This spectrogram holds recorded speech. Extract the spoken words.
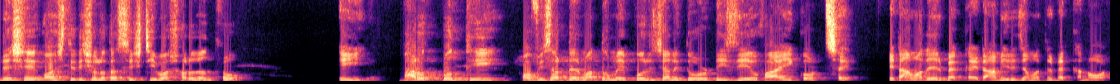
দেশে অস্থিতিশীলতা সৃষ্টি বা ষড়যন্ত্র এই ভারতপন্থী অফিসারদের মাধ্যমে পরিচালিত ডিজিএফআই করছে। এটা আমাদের ব্যাখ্যা, এটা আমির জামাতের ব্যাখ্যা নয়।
